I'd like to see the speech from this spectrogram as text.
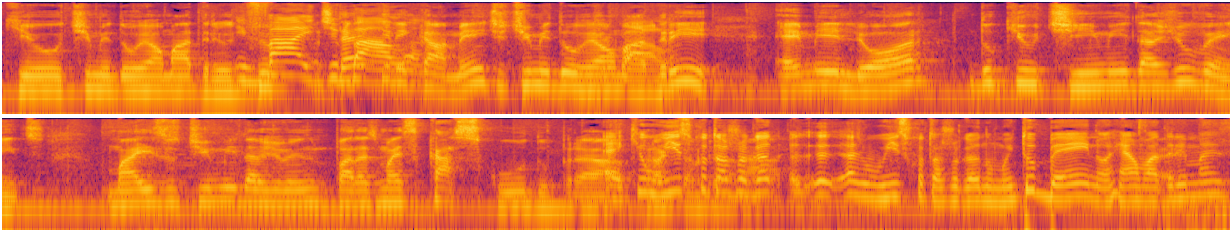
que o time do Real Madrid. E vai de bala. Tecnicamente, o time do Real De bala. Madrid é melhor do que o time da Juventus. Mas o time da Juventus me parece mais cascudo pra. É que o Isco tá jogando. campeonato. O Isco tá jogando muito bem no Real É. Madrid, mas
